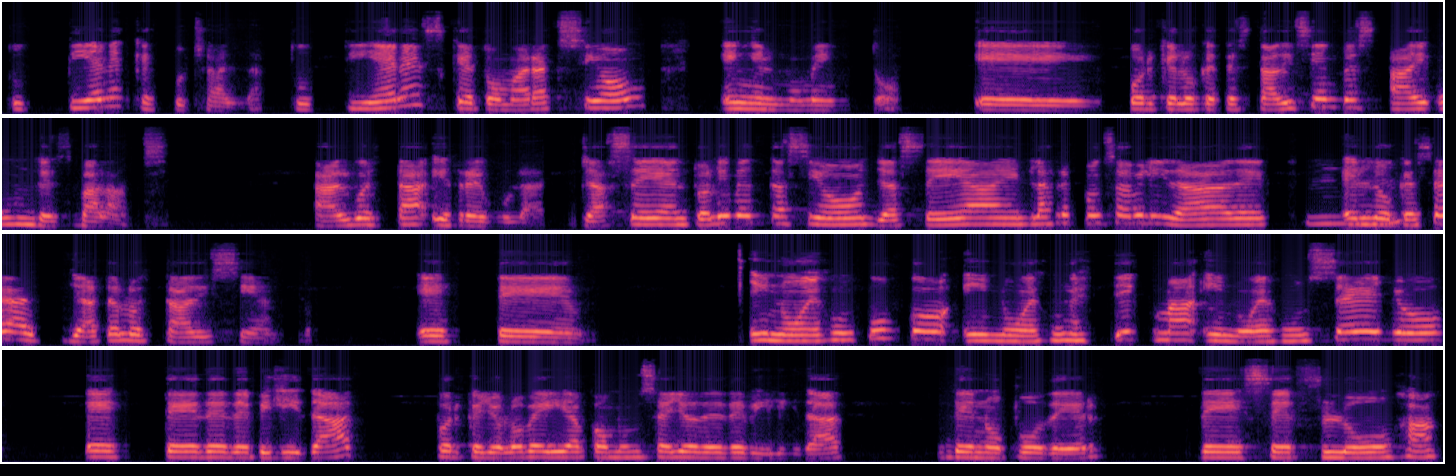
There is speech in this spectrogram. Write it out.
Tú tienes que escucharla. Tú tienes que tomar acción en el momento. Eh, porque lo que te está diciendo es hay un desbalance. Algo está irregular, ya sea en tu alimentación, ya sea en las responsabilidades, en lo que sea, ya te lo está diciendo. Este, y no es un cuco y no es un estigma y no es un sello este, de debilidad, porque yo lo veía como un sello de debilidad, de no poder, de ser floja,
